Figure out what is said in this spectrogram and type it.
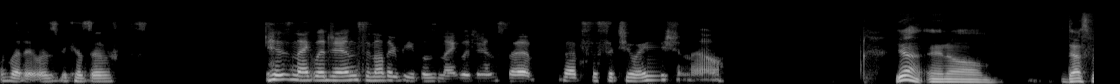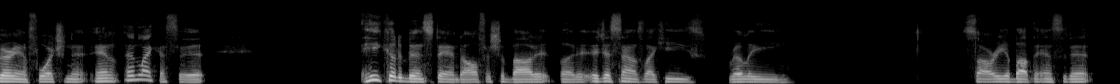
but it was because of his negligence and other people's negligence that that's the situation now. Yeah, and um, that's very unfortunate. And and like I said, he could have been standoffish about it, but it, it just sounds like he's really sorry about the incident.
